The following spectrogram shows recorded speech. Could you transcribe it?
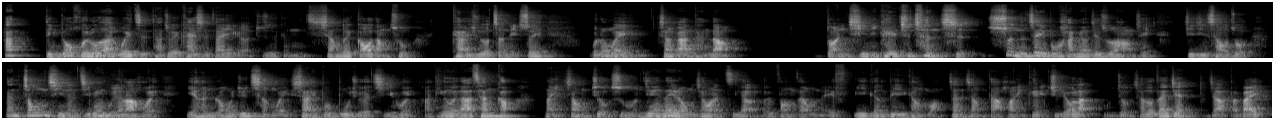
它顶多回落到一个位置，它就会开始在一个就是可能相对高档处开始去做整理。所以我认为像刚刚谈到。短期你可以去趁势，顺着这一波还没有结束的行情积极操作，但中期呢，即便股价拉回，也很容易去成为下一波布局的机会啊，提供给大家参考。那以上就是我们今天的内容，相关的资料都会放在我们的 FB 跟 B 站网站上，大家欢迎可以去浏览。我们就下周再见，大家拜拜。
